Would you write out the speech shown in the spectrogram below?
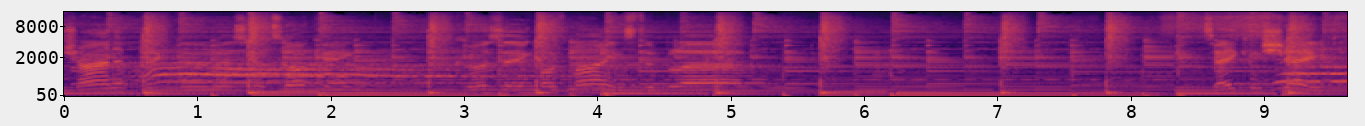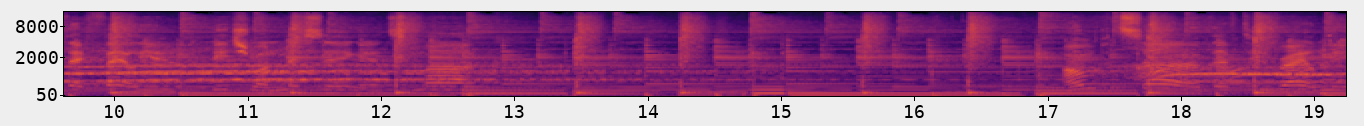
Trying to taking shape, they fail you, each one missing its mark. Unperturbed, they've derailed me,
